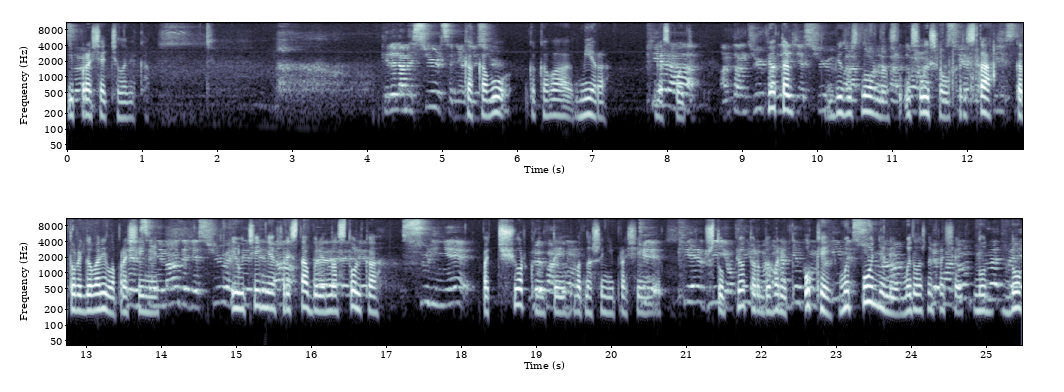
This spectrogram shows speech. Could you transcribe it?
и прощать человека? Каково, какова мера, Господь? Петр, безусловно, услышал Христа, который говорил о прощении. И учения Христа были настолько подчеркнуты в отношении прощения, что Петр говорит, окей, мы поняли, мы должны прощать, но, но,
